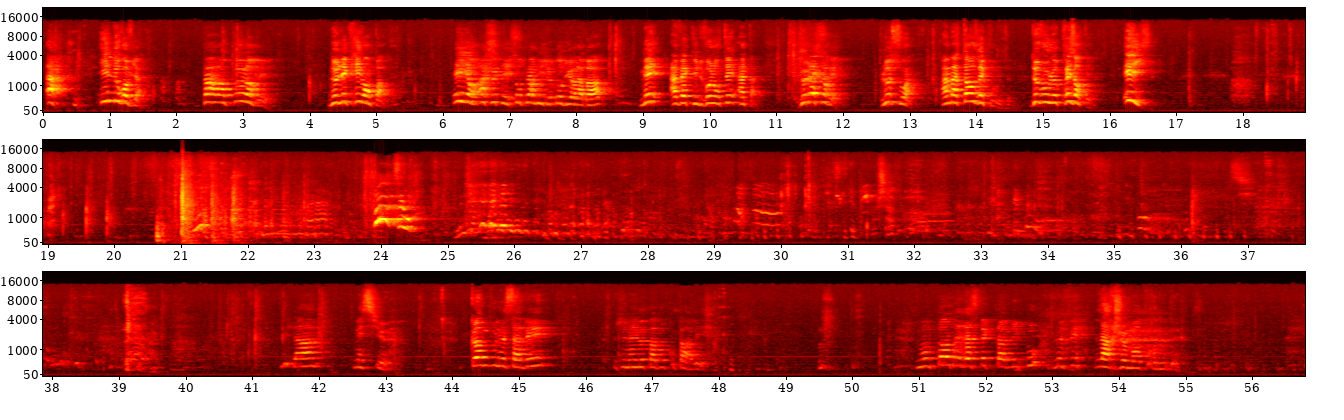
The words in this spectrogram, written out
Ah, il nous revient, parlant peu l'anglais, ne l'écrivant pas, ayant acheté son permis de conduire là-bas, mais avec une volonté intacte. Je laisserai le soin à ma tendre épouse de vous le présenter. Élise. Mesdames, Messieurs, comme vous le savez, je n'aime pas beaucoup parler. Mon tendre et respectable époux le fait largement pour nous deux.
